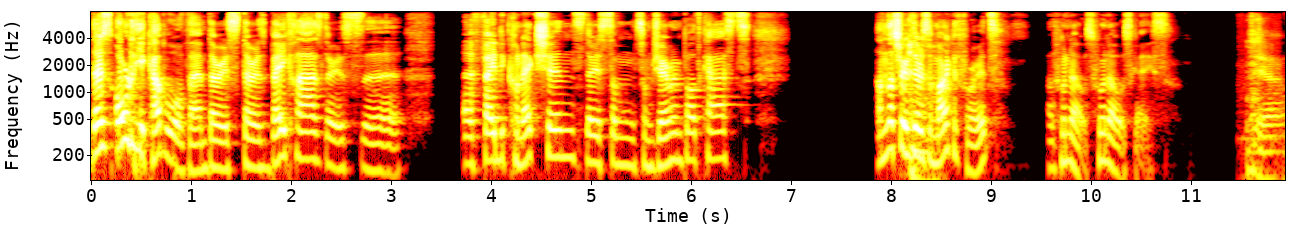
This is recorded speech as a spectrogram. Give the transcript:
There's already a couple of them. There is there is Baeclast. There is uh, uh, Faded Connections. There is some some German podcasts. I'm not sure if there's a market for it, but who knows? Who knows, guys? Yeah.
